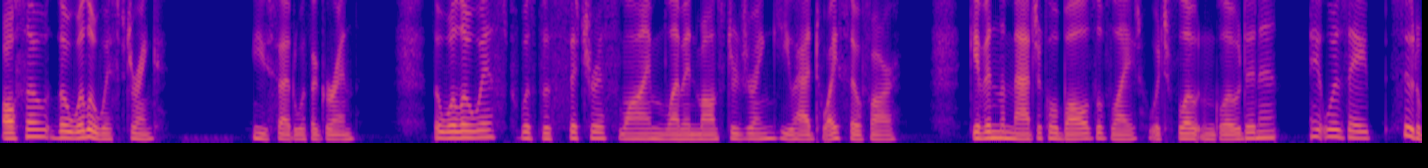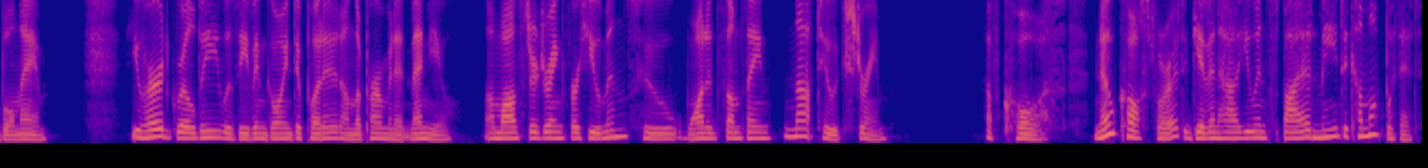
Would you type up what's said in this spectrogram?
also the Will-O-Wisp drink, you said with a grin. The Will-O-Wisp was the citrus lime lemon monster drink you had twice so far. Given the magical balls of light which float and glowed in it, it was a suitable name. You heard Grillby was even going to put it on the permanent menu, a monster drink for humans who wanted something not too extreme. Of course, no cost for it given how you inspired me to come up with it.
